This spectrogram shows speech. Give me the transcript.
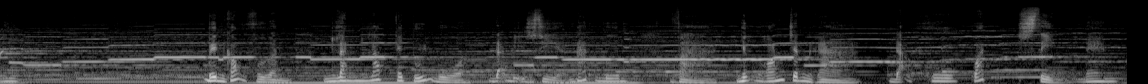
đi. Bên góc vườn, lăn lóc cái túi bùa đã bị rỉa nát bươm và những ngón chân gà đã khô quắt xỉn đen.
